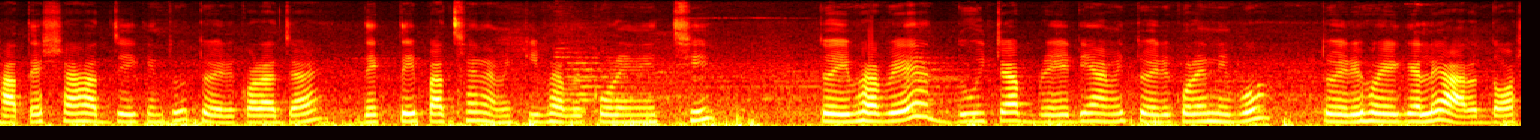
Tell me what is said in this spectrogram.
হাতের সাহায্যেই কিন্তু তৈরি করা যায়। দেখতেই পাচ্ছেন আমি কীভাবে করে নিচ্ছি। তো এইভাবে দুইটা ব্রেডই আমি তৈরি করে নিব। তৈরি হয়ে গেলে আর দশ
